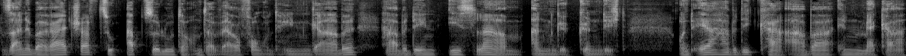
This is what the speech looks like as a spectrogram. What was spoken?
Seine Bereitschaft zu absoluter Unterwerfung und Hingabe habe den Islam angekündigt, und er habe die Kaaba in Mekka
